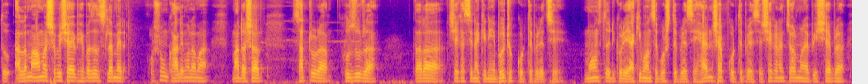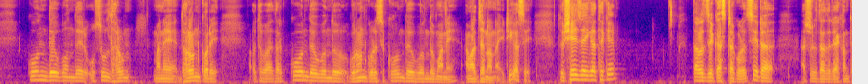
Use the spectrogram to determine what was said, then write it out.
তো আল্লামা আহমদ শফি সাহেব হেফাজত ইসলামের অসংখ্য আলেমালামা মাদ্রাসার ছাত্ররা, হুজুররা, তারা শেখ হাসিনাকে নিয়ে বৈঠক করতে পেরেছে। মঞ্চ তৈরি করে একই মঞ্চে বসতে পেরেছে হ্যান্ডশাপ করতে পেরেছে। সেখানে চরমনায় পীর সাহেবরা কোন দেওবন্দের উসুল ধারণ মানে ধরন করে অথবা তার কোন দেওবন্ধ গ্রহণ করেছে, কোন দেওবন্ধ মানে আমার জানা নাই, ঠিক আছে? তো সেই জায়গা থেকে তারা যে কাজটা করেছে, এটা আসলে তাদের একান্ত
